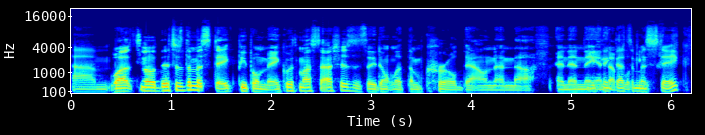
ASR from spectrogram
um Well, so this is the mistake people make with mustaches is they don't let them curl down enough, and then they you end think up that's a mistake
